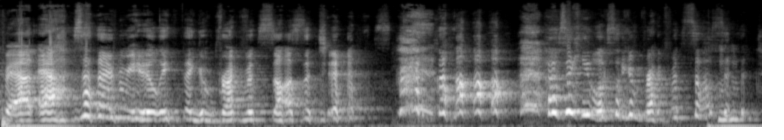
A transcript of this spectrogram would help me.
fat ass I immediately think of breakfast sausages I was like he looks like a breakfast sausage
